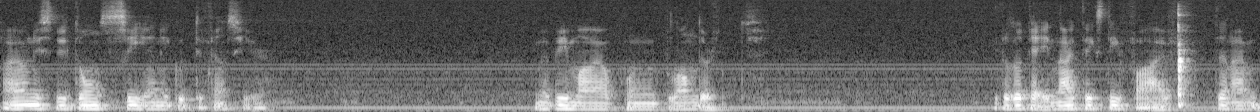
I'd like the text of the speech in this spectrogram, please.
I honestly don't see any good defense here. Maybe my opponent blundered. Because okay knight takes d5 then I'm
